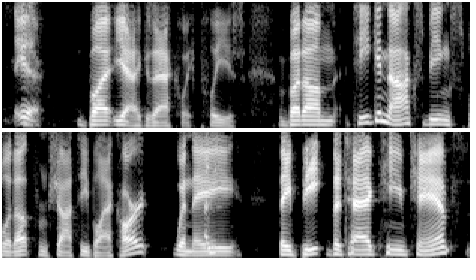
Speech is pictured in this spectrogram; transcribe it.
stay there. But yeah, exactly. Please. But um, Tegan Nox being split up from Shotzi Blackheart when they they beat the tag team champs.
